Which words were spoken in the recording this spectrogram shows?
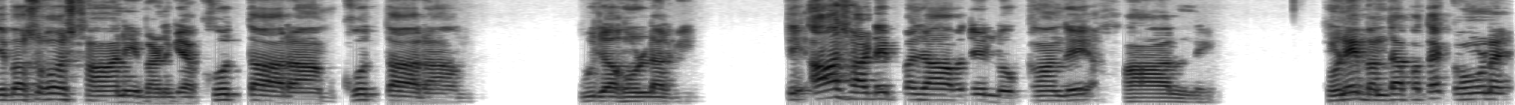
ਤੇ ਬਸ ਉਹ ਸਥਾਨ ਹੀ ਬਣ ਗਿਆ। ਖੋਤਾ ਰਾਮ ਖੋਤਾ ਰਾਮ ਪੂਜਾ ਹੋਣ ਲੱਗੀ ਤੇ ਆ ਸਾਡੇ ਪੰਜਾਬ ਦੇ ਲੋਕਾਂ ਦੇ ਹਾਲ ਨੇ। ਹੁਣ ਇਹ ਬੰਦਾ ਪਤਾ ਕੌਣ ਹੈ?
